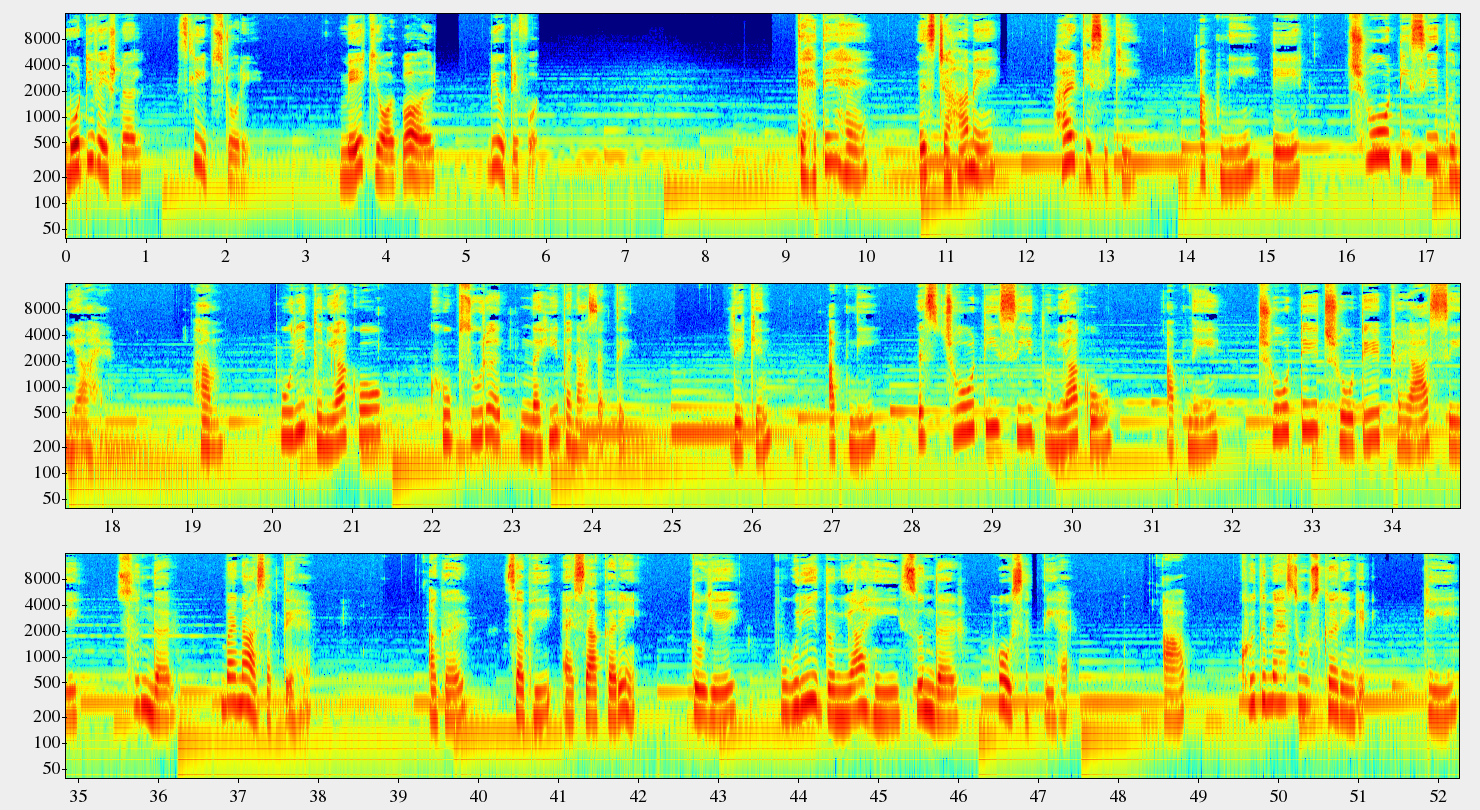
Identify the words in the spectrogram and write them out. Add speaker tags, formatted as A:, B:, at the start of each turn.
A: motivational sleep story Make Your World Beautiful कहते हैं, इस जहाँ में हर किसी की अपनी एक छोटी सी दुनिया है। हम पूरी दुनिया को खूबसूरत नहीं बना सकते, लेकिन अपनी इस छोटी सी दुनिया को अपने छोटे छोटे प्रयास से सुंदर बना सकते हैं। अगर सभी ऐसा करें तो ये पूरी दुनिया ही सुंदर हो सकती है। आप खुद महसूस करेंगे कि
